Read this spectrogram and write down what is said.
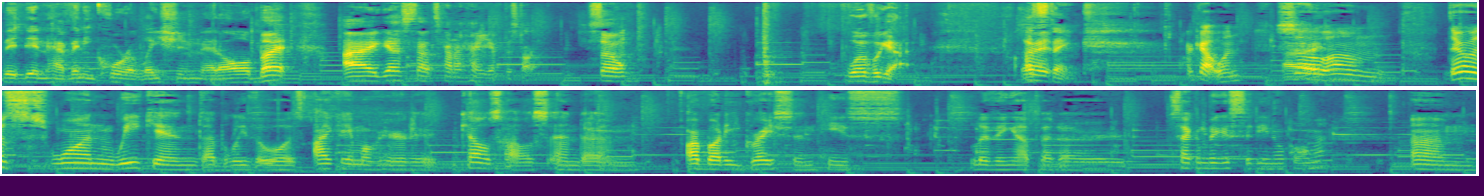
that didn't have any correlation at all. But I guess that's kind of how you have to start. So, what have we got? Let's Alright. think. I got one. So, Alright. um, there was one weekend, I believe it was. I came over here to Kel's house, and um, our buddy Grayson, he's living up at our second biggest city in Oklahoma. Um,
